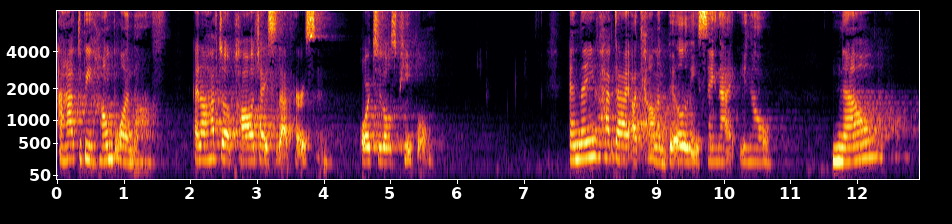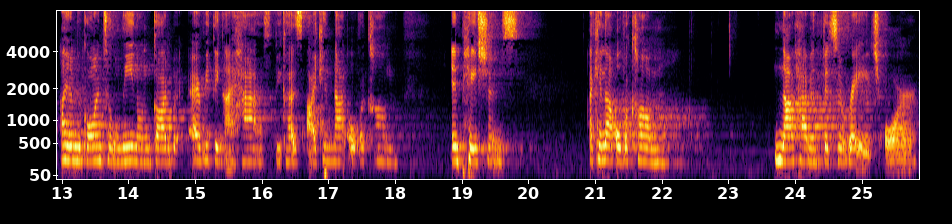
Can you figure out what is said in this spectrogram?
I have to be humble enough and I have to apologize to that person or to those people. And then you have that accountability saying that, you know, now I am going to lean on God with everything I have because I cannot overcome impatience. I cannot overcome not having fits of rage or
